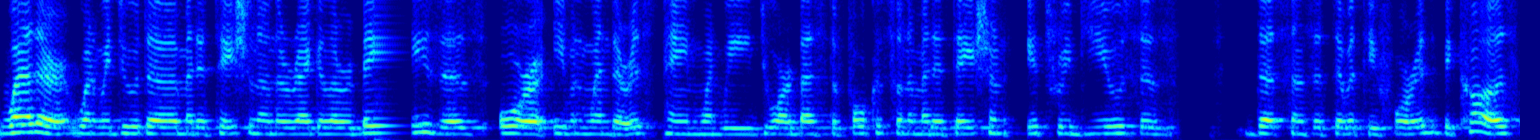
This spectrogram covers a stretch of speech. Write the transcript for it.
Whether when we do the meditation on a regular basis, or even when there is pain, when we do our best to focus on a meditation, it reduces the sensitivity for it because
